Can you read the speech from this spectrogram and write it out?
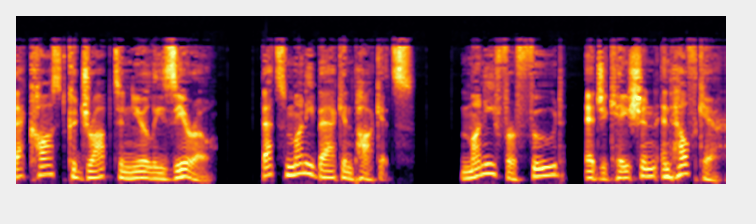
That cost could drop to nearly zero. That's money back in pockets. Money for food, education, and healthcare.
